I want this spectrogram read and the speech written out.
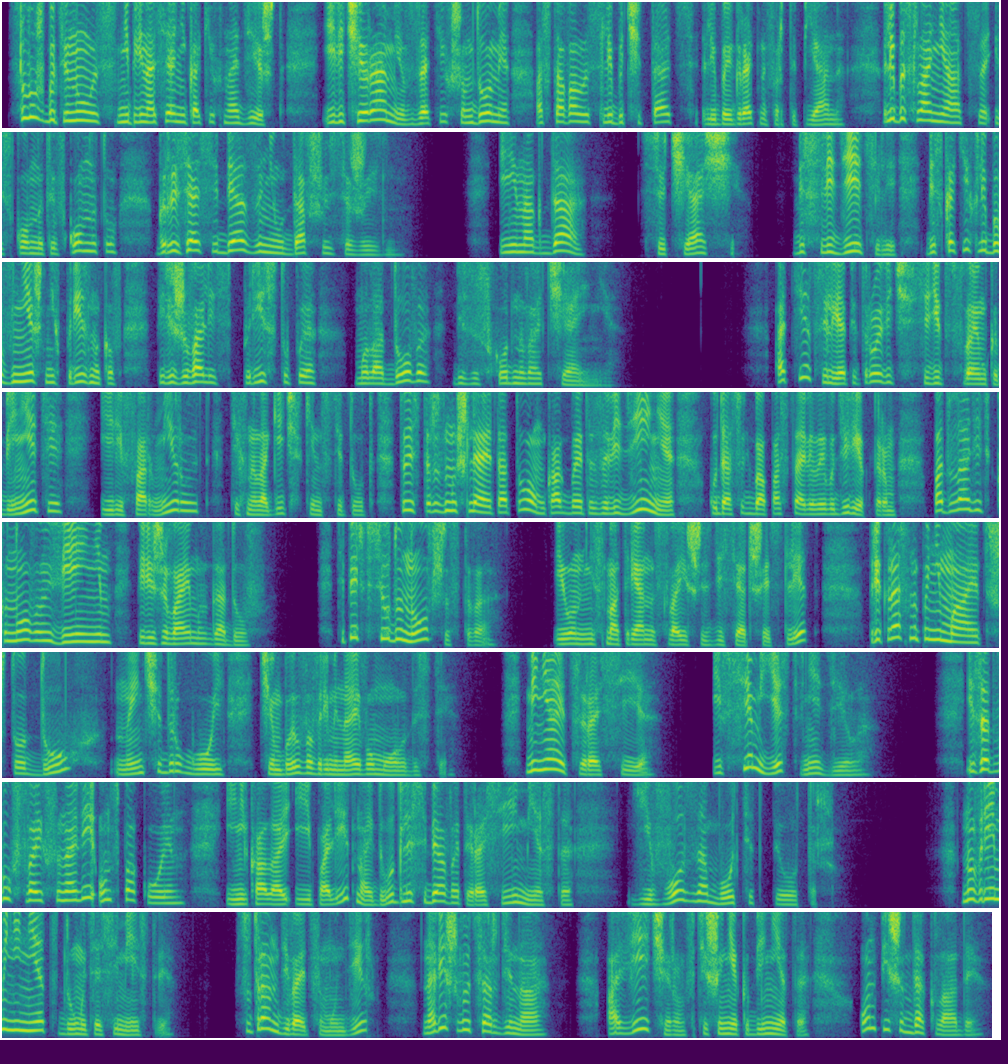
Служба тянулась, не принося никаких надежд, и вечерами в затихшем доме оставалось либо читать, либо играть на фортепиано, либо слоняться из комнаты в комнату, грызя себя за неудавшуюся жизнь. И иногда, все чаще, без свидетелей, без каких-либо внешних признаков переживались приступы молодого безысходного отчаяния. Отец Илья Петрович сидит в своем кабинете и реформирует технологический институт, то есть размышляет о том, как бы это заведение, куда судьба поставила его директором, подладить к новым веяниям переживаемых годов. Теперь всюду новшество, и он, несмотря на свои 66 лет, прекрасно понимает, что дух нынче другой, чем был во времена его молодости. Меняется Россия, и всем есть в ней дело. Из-за двух своих сыновей он спокоен, и Николай и Ипполит найдут для себя в этой России место. Его заботит Петр. Но времени нет думать о семействе. С утра надевается мундир, навешиваются ордена, а вечером в тишине кабинета он пишет доклады.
